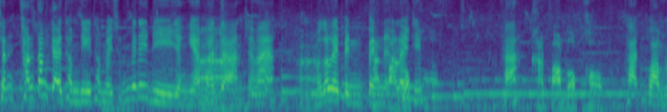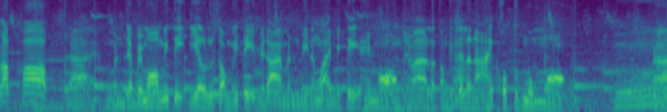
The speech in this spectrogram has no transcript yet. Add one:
ฉันฉันตั้งใจทำดีทำไมฉันไม่ได้ดีอย่างเงี้ยพระอาจารย์ใช่ไหมอ่ามันก็เลยเป็นเป็นขาดความอะไรที่บคอบคะขาดความรอบคอบ ขาดความรอบคอบใช่มันจะไปมองมิติเดียวหรือสองมิติไม่ได้ มันมีทั้งหลายมิติให้มองใช่ไหมเราต้องพิจารณาให้ครบทุกมุมมองอืมอ่า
